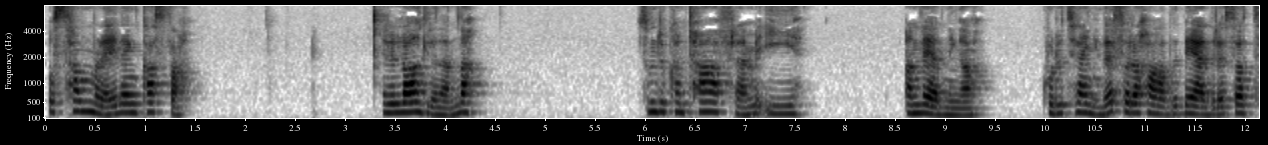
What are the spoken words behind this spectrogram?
og samle i den kassa. Eller lagre dem, da. Som du kan ta frem i anledninger hvor du trenger det for å ha det bedre. Så at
